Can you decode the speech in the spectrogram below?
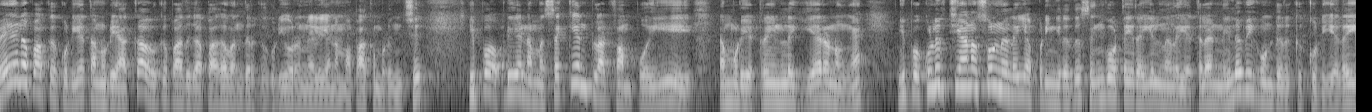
வேலை பார்க்கக்கூடிய தன்னுடைய அக்காவுக்கு பாதுகாப்பாக வந்திருக்கக்கூடிய ஒரு நிலையை நம்ம பார்க்க முடிஞ்சுச்சு. இப்போ அப்படியே நம்ம செகண்ட் பிளாட்ஃபார்ம் போய் நம்முடைய ட்ரெயினில் ஏறணுங்க. இப்போ குளிர்ச்சியான சூழ்நிலை அப்படிங்கிறது செங்கோட்டை ரயில் நிலையத்தில் நிலவி கொண்டு இருக்கக்கூடியதை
